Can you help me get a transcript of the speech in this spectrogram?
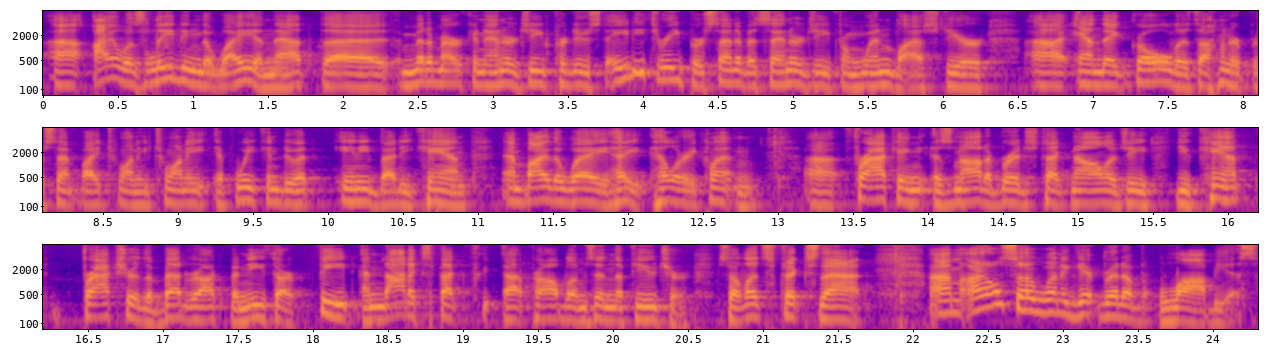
uh, Iowa's leading the way in that. The Mid American Energy produced 83% of its energy from wind last year uh, and the goal is 100% by 2020. If we can do it, anybody can. And by the way, hey, Hillary Clinton, uh, fracking is not a bridge technology. You can't fracture the bedrock beneath our feet and not expect uh, problems in the future. So let's fix that. Um, I also want to get rid of lobbyists.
